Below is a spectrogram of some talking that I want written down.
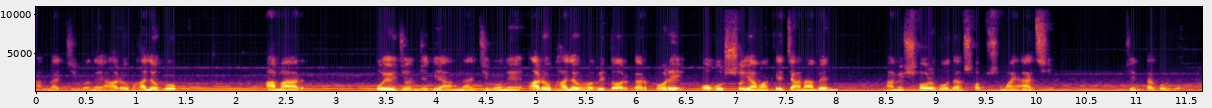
আপনার জীবনে আরও ভালো হোক। আমার প্রয়োজন যদি আপনার জীবনে আরও ভালোভাবে দরকার পড়ে, অবশ্যই আমাকে জানাবেন। আমি সর্বদা সবসময় আছি। চিন্তা করবেন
